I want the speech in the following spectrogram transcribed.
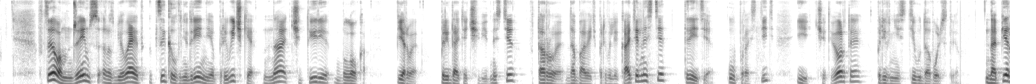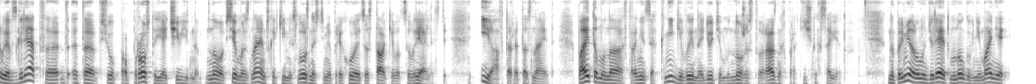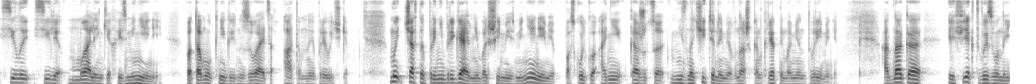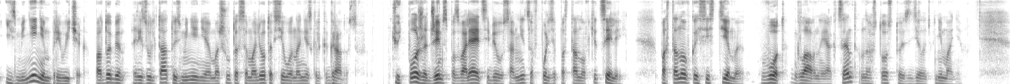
В целом, Джеймс разбивает цикл внедрения привычки на четыре блока. Первое – придать очевидности. Второе – добавить привлекательности. Третье – упростить. И четвертое – привнести удовольствие. На первый взгляд э, это все просто и очевидно, но все мы знаем, с какими сложностями приходится сталкиваться в реальности. И автор это знает. Поэтому на страницах книги вы найдете множество разных практичных советов. Например, он уделяет много внимания силы силе маленьких изменений, потому книга и называется «Атомные привычки». Мы часто пренебрегаем небольшими изменениями, поскольку они кажутся незначительными в наш конкретный момент времени. Однако Эффект, вызванный изменением привычек, подобен результату изменения маршрута самолета всего на несколько градусов. Чуть позже Джеймс позволяет себе усомниться в пользе постановки целей. Постановка системы – вот главный акцент, на что стоит сделать внимание.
